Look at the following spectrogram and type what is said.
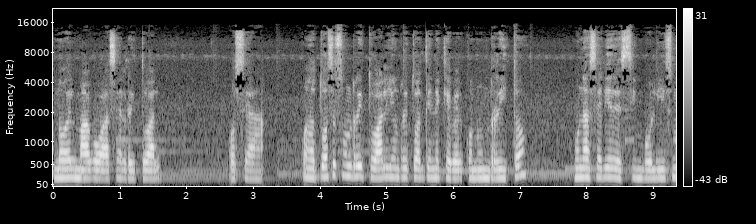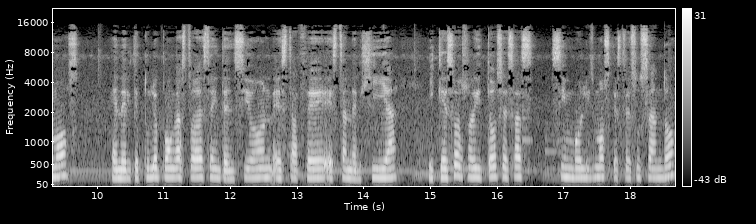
no el mago hace el ritual. O sea, cuando tú haces un ritual y un ritual tiene que ver con un rito, una serie de simbolismos en el que tú le pongas toda esta intención, esta fe, esta energía y que esos ritos, esos simbolismos que estés usando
